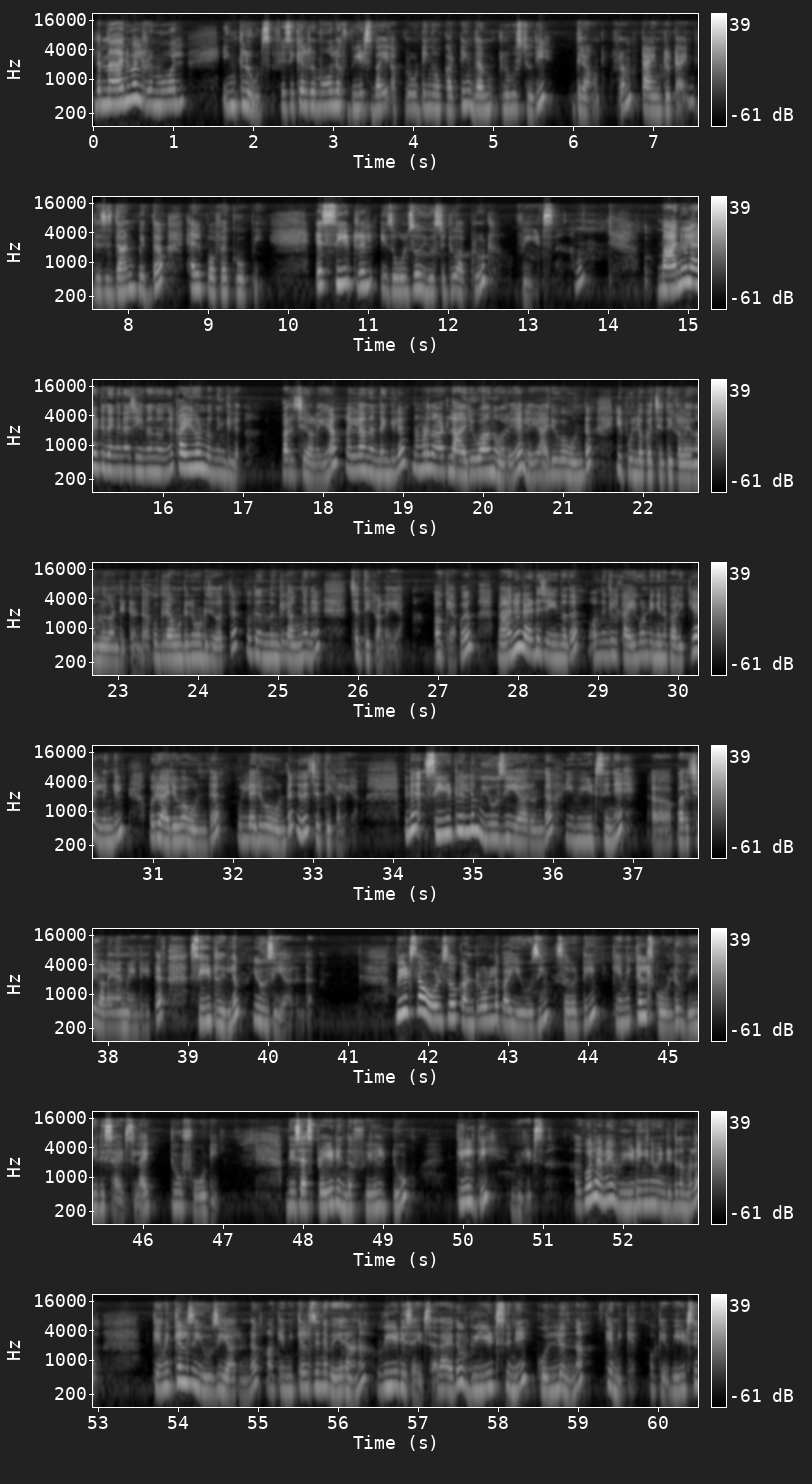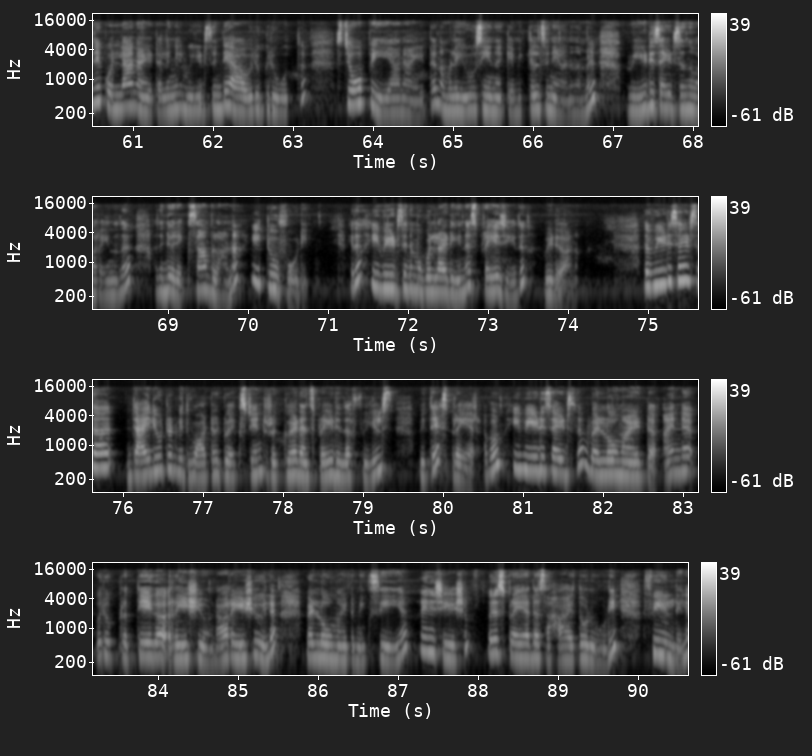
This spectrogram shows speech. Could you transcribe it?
The manual removal includes physical removal of weeds by uprooting or cutting them close to the ground from time to time this is done with the help of a kopi. A seed drill is also use to uproot weeds അപ്പം മാനുവലായിട്ട് ഇതെങ്ങനെയാണ് ചെയ്യുന്നതെന്ന് പറഞ്ഞാൽ കൈ കൊണ്ടൊന്നെങ്കിൽ പറിച്ച് കളയുക. അല്ലാന്നുണ്ടെങ്കിൽ നമ്മുടെ നാട്ടിൽ അരുവ എന്ന് പറയുക അല്ലേ? അരുവ കൊണ്ട് ഈ പുല്ലൊക്കെ ചെത്തിക്കളയുക നമ്മൾ കണ്ടിട്ടുണ്ട്. അപ്പോൾ ഗ്രൗണ്ടിനോട് ചേർത്ത് അതൊന്നെങ്കിൽ അങ്ങനെ ചെത്തിക്കളയുക ഓക്കെ അപ്പോൾ മാനുവലായിട്ട് ചെയ്യുന്നത് ഒന്നെങ്കിൽ കൈകൊണ്ട് ഇങ്ങനെ പറിക്കുക. അല്ലെങ്കിൽ ഒരു അരുവ കൊണ്ട് പുല്ലരുവ കൊണ്ട് ഇത് ചെത്തിക്കളയുക പിന്നെ സീഡ്രില്ലും യൂസ് ചെയ്യാറുണ്ട് ഈ വീഡ്സിനെ പറിച്ച് കളയാൻ വേണ്ടിയിട്ട് സീഡ്രില്ലും യൂസ് ചെയ്യാറുണ്ട്. Weeds are also controlled by using certain chemicals called weedicides like two four D. These are sprayed in the field to kill the weeds. അതുപോലെ തന്നെ വീഡിങ്ങിന് വേണ്ടിയിട്ട് നമ്മൾ കെമിക്കൽസ് യൂസ് ചെയ്യാറുണ്ട്. ആ കെമിക്കൽസിന്റെ പേരാണ് വീഡിസൈഡ്സ് അതായത് വീഡ്സിനെ കൊല്ലുന്ന കെമിക്കൽ ഓക്കെ വീഡ്സിനെ കൊല്ലാനായിട്ട് അല്ലെങ്കിൽ വീഡ്സിന്റെ ആ ഒരു ഗ്രോത്ത് സ്റ്റോപ്പ് ചെയ്യാനായിട്ട് നമ്മൾ യൂസ് ചെയ്യുന്ന കെമിക്കൽസിനെയാണ് നമ്മൾ വീഡിസൈഡ്സ് എന്ന് പറയുന്നത്. അതിന്റെ ഒരു എക്സാമ്പിളാണ് ഈ ടു ഫോർട്ടി ഇത് ഈ വീഡ്സിന്റെ മുകളിലായിട്ട് ഇങ്ങനെ സ്പ്രേ ചെയ്ത് വിടുകയാണ്. The weedicides are diluted with water to extend required and sprayed in the fields with a sprayer അപ്പം ഈ വീഡിസൈഡ്സ് വെള്ളവുമായിട്ട് അതിന്റെ ഒരു പ്രത്യേക റേഷ്യോ ഉണ്ട്. ആ റേഷ്യോയിൽ വെള്ളവുമായിട്ട് മിക്സ് ചെയ്യുക. അതിന് ശേഷം ഒരു സ്പ്രെയറുടെ സഹായത്തോടു കൂടി ഫീൽഡിൽ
